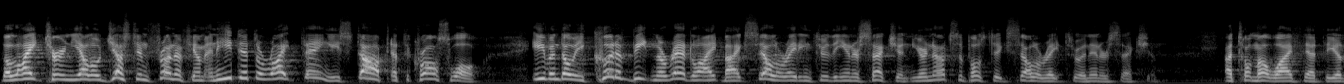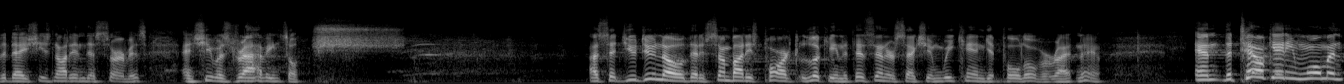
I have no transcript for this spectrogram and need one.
the light turned yellow just in front of him, and he did the right thing. He stopped at the crosswalk even though he could have beaten the red light by accelerating through the intersection. You're not supposed to accelerate through an intersection. I told my wife that the other day. She's not in this service, and she was driving, so shh. I said, You do know that if somebody's parked looking at this intersection, we can get pulled over right now. And the tailgating woman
